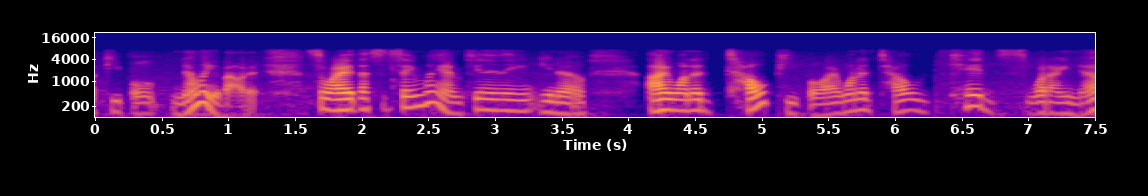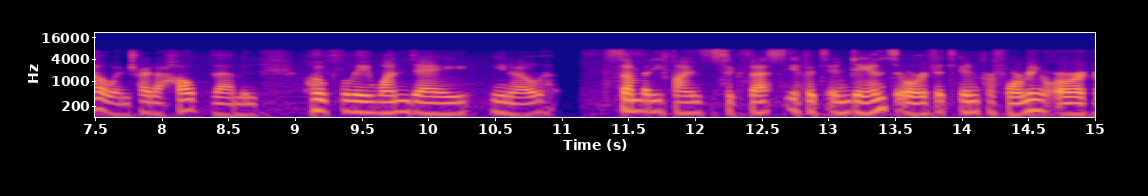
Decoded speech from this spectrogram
of people knowing about it. So I that's the same way. I'm feeling, you know, I want to tell people, I want to tell kids what I know and try to help them. And hopefully one day, you know, somebody finds success if it's in dance or if it's in performing or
